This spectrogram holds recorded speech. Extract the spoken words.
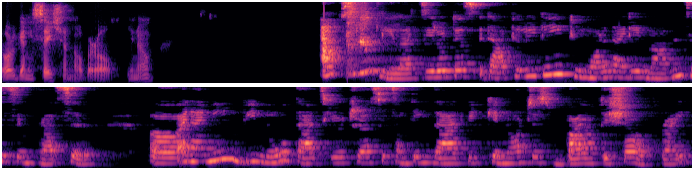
organization overall, you know? Absolutely, like zero trust adaptability to modern IT environments is impressive. Uh, and I mean, we know that zero trust is something that we cannot just buy off the shelf, right?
